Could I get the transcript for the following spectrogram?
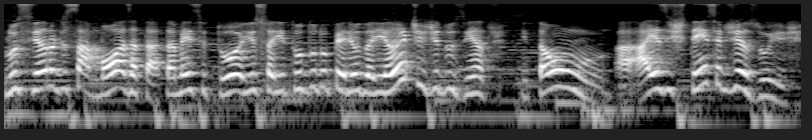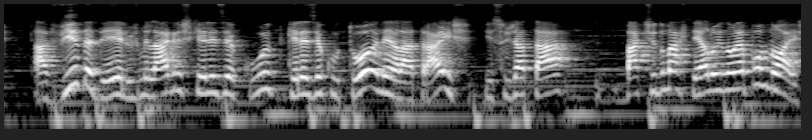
Luciano de Samosata também citou isso aí, tudo no período aí antes de 200. Então, a, a existência de Jesus, a vida dele, os milagres que ele executa, que ele executou, né, lá atrás, isso já tá batido martelo e não é por nós,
